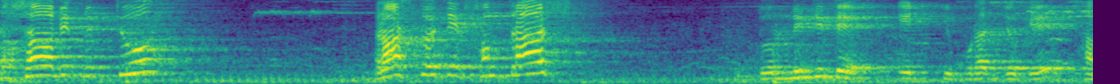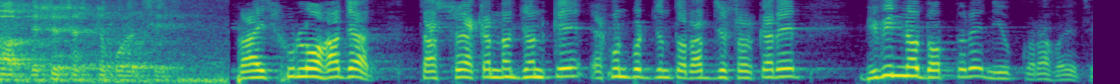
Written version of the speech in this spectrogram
অস্বাভাবিক মৃত্যু, রাজনৈতিক সন্ত্রাস, দুর্নীতিতে এই ত্রিপুরাজ্যকে সারা দেশে শ্রেষ্ঠ করেছে। প্রায় ষোলো হাজার চারশো একান্ন জনকে এখন পর্যন্ত রাজ্য সরকারের বিভিন্ন দপ্তরে নিয়োগ করা হয়েছে।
